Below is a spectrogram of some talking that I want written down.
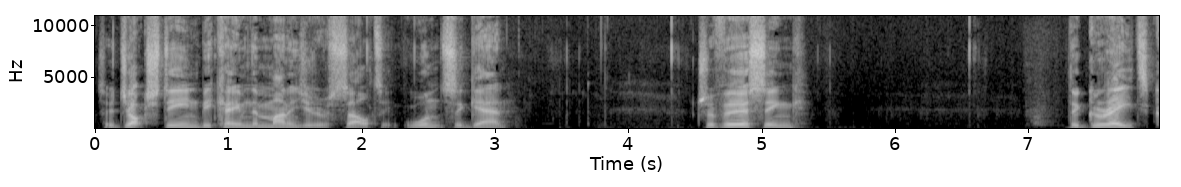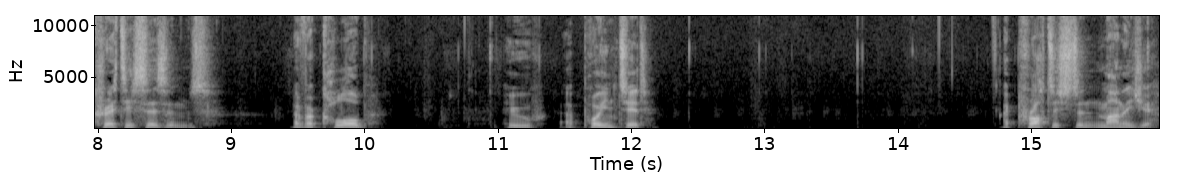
So Jock Stein became the manager of Celtic once again, traversing the great criticisms of a club who appointed a Protestant manager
